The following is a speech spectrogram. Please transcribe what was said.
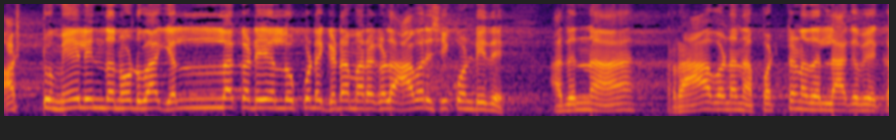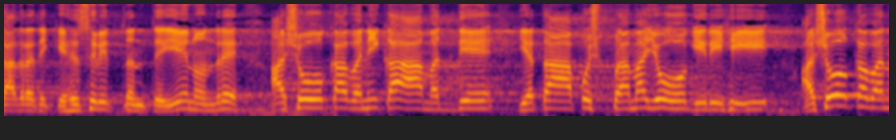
ಅಷ್ಟು ಮೇಲಿಂದ ನೋಡುವಾಗ ಎಲ್ಲ ಕಡೆಯಲ್ಲೂ ಕೂಡ ಗಿಡ ಮರಗಳು ಆವರಿಸಿಕೊಂಡಿದೆ. ಅದನ್ನು ರಾವಣನ ಪಟ್ಟಣದಲ್ಲಾಗಬೇಕಾದ್ರೆ ಅದಕ್ಕೆ ಹೆಸರಿತ್ತಂತೆ. ಏನು ಅಂದರೆ ಅಶೋಕವನಿಕಾ ಮಧ್ಯೆ ಯಥಾ ಪುಷ್ಪಮಯೋಗಿರಿಹಿ ಅಶೋಕವನ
